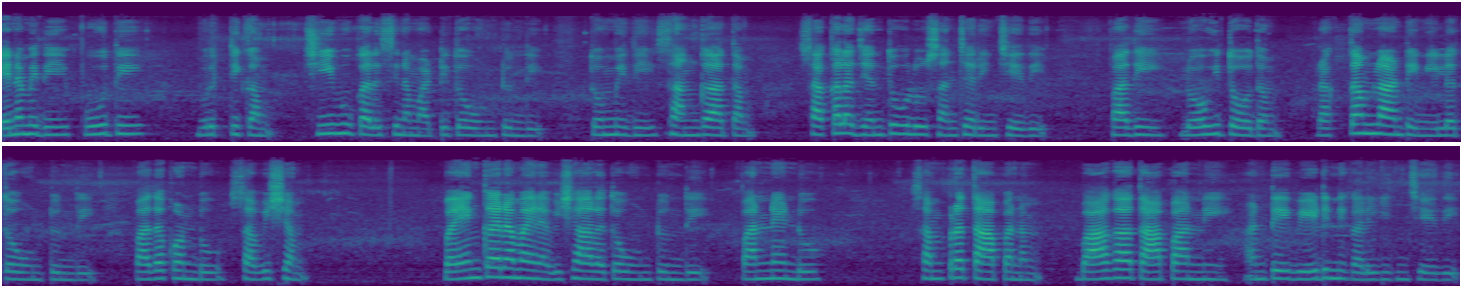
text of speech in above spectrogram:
ఎనిమిది పూతి మృత్తికం చీము కలిసిన మట్టితో ఉంటుంది. తొమ్మిది సంఘాతం సకల జంతువులు సంచరించేది. పది లోహితోదం రక్తం లాంటి నీళ్ళతో ఉంటుంది. పదకొండు సవిషం భయంకరమైన విషాలతో ఉంటుంది. పన్నెండు. సంప్రతాపనం. బాగా తాపాన్ని అంటే వేడిని కలిగించేది.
